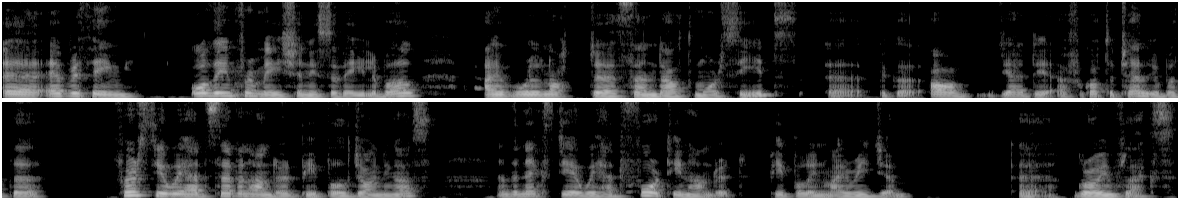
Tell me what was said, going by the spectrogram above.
uh, everything, all the information is available. I will not uh, send out more seeds uh, because oh yeah, I forgot to tell you, but the first year we had 700 people joining us, and the next year we had 1,400 people in my region uh, growing flax.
